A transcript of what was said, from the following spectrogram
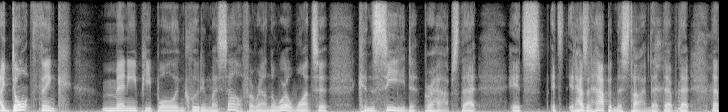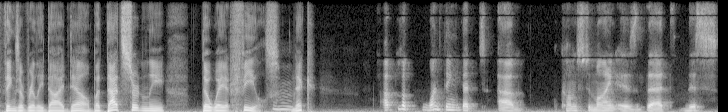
I don't think many people, including myself around the world, want to concede perhaps that it's it's it hasn't happened this time that that that that things have really died down but that's certainly the way it feels mm-hmm. nick uh, look one thing that um, comes to mind is that this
